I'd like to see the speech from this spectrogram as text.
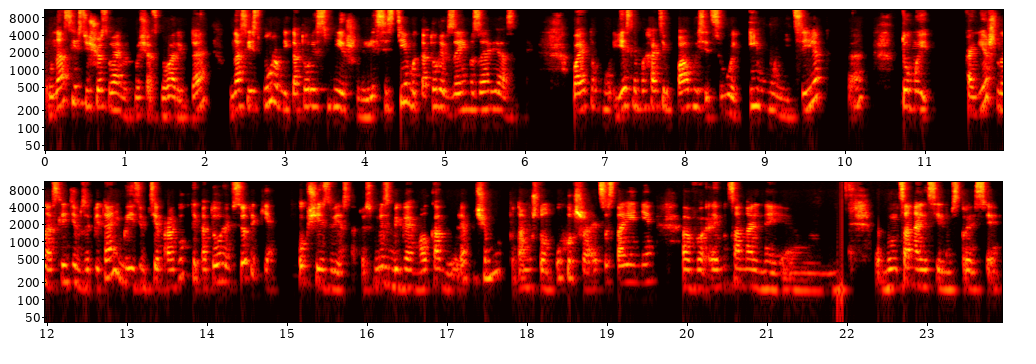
У нас есть еще с вами, как мы сейчас говорим, да, у нас есть уровни, которые смешаны, или системы, которые взаимозавязаны. Поэтому, если мы хотим повысить свой иммунитет, да, то мы, конечно, следим за питанием и едим те продукты, которые все-таки общеизвестно. То есть мы избегаем алкоголя. Почему? Потому что он ухудшает состояние в, эмоциональной, в эмоционально сильном стрессе.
